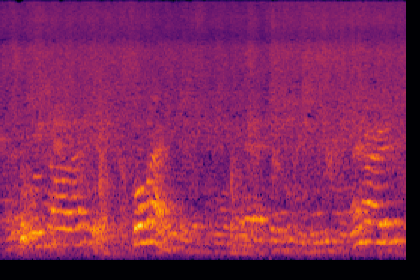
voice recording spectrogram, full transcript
अरे कौन सा वाला है। ये कोबरा है ना एडिट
